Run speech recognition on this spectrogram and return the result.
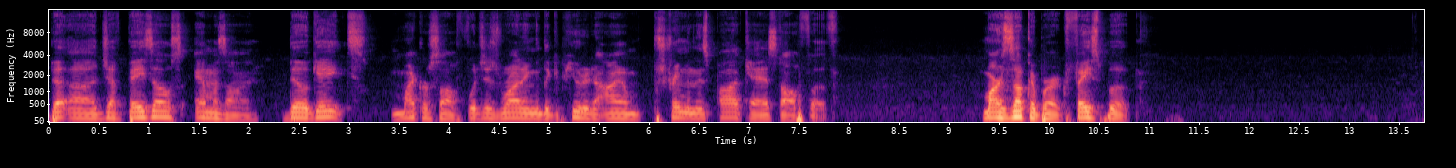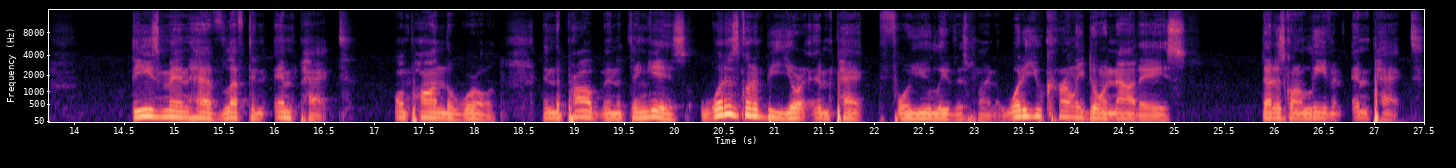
Be- uh, Jeff Bezos, Amazon. Bill Gates, Microsoft, which is running the computer that I am streaming this podcast off of. Mark Zuckerberg, Facebook. These men have left an impact upon the world. And the problem and the thing is, what is going to be your impact before you leave this planet? What are you currently doing nowadays that is going to leave an impact?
